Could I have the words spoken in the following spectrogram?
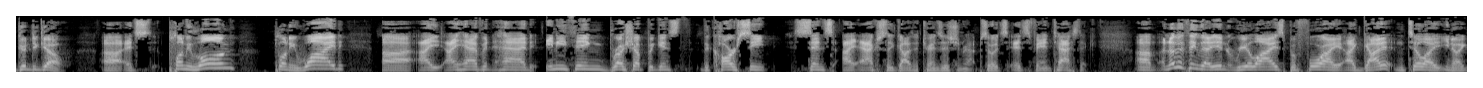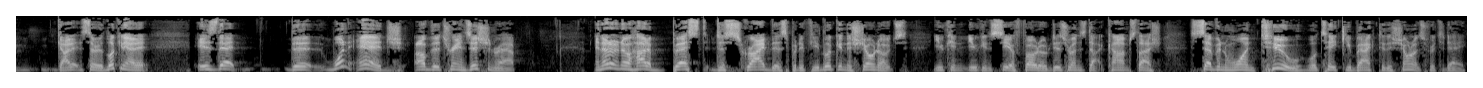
good to go. Uh, it's plenty long, plenty wide. Uh, I I haven't had anything brush up against the car seat since I actually got the transition wrap. So it's it's fantastic. Um, another thing that I didn't realize before I, I got it until I you know I got it and started looking at it is that the one edge of the transition wrap, and I don't know how to best describe this, but if you look in the show notes, you can you can see a photo. Dizruns.com slash seven one two will take you back to the show notes for today.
